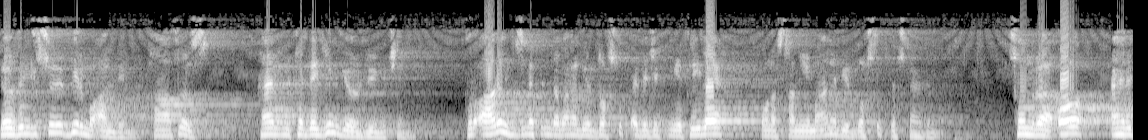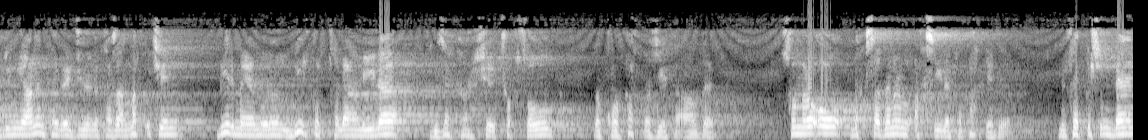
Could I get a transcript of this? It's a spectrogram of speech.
Dördüncüsü bir muallim, hafız, hem mütedeyyin gördüğüm için. Kur'an'ın hizmetinde bana bir dostluk edecek niyetiyle ona samimane bir dostluk gösterdim. Sonra o ehli dünyanın teveccühünü kazanmak için bir memurun bir tek kelamıyla bize karşı çok soğuk ve korkak vaziyete aldı. Sonra o maksadının aksiyle topak yedi. Müfettişinden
